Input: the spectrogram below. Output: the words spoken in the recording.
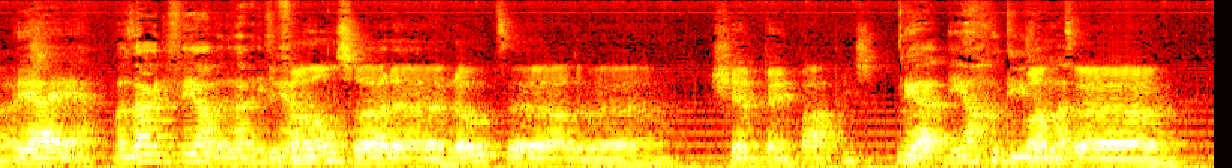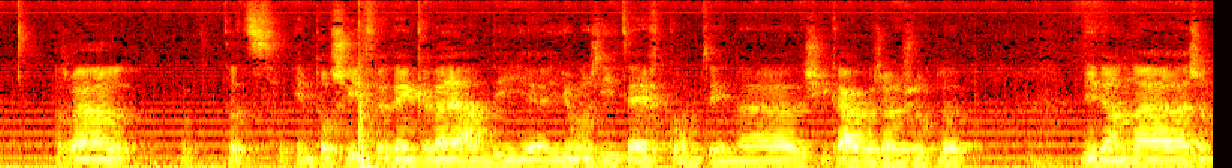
nice. Ja, ja, ja. Wat waren die van jou? Wat waren die Die van jou? van ons waren rood, eh, hadden we champagne papies. Ja, die, die is wel Want leuk. eh, als wij dat impulsieve denken wij aan die eh, jongens die je tegenkomt in de Chicago Social Club. Die dan zo'n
